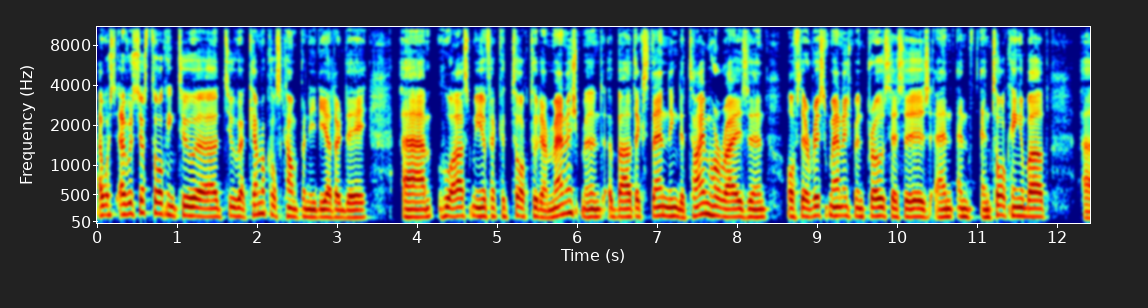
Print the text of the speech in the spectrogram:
I was I was just talking to uh, to a chemicals company the other day um, who asked me if I could talk to their management about extending the time horizon of their risk management processes and and and talking about. Uh,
